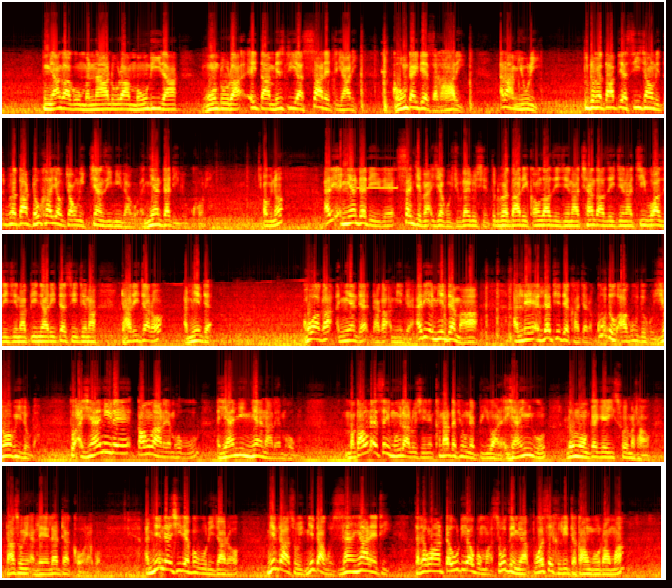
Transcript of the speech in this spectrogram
သူများကကိုမနာလိုတာမုန်းတီးတာဝန်တိုတာအိတ်တာမစ္စတီယာစတဲ့တရားတွေဂုံတိုက်တဲ့စကားတွေအဲ့ဒါမျိုးတွေသူတစ်ဖက်သားပျက်စီးကြောင်းတွေသူတစ်ဖက်သားဒုက္ခရောက်ကြောင်းတွေကြံစည်နေတာကိုအညံ့ဓာတ်တွေလို့ခေါ်တယ်ဟုတ်ပြီနော် အဲ့ဒီအညံ့တက်တွေတဲ့စန့်ကျင်ဘက်အရက်ကိုယူလိုက်လို့ရှိရင်သူတို့ဘက်သားတွေကောင်းစားစေခြင်းလားချမ်းသာစေခြင်းလားကြီးပွားစေခြင်းလားပညာတွေတက်စေခြင်းလားဒါတွေကြတော့အမြင့်တက်ဟိုကအညံ့တက်ဒါကအမြင့်တက်အဲ့ဒီအမြင့်တက်မှာအလေအလက်ဖြစ်တဲ့ခါကျတော့ကုသိုလ်အာကုသိုလ်ကိုရောပြီးလုပ်တာသူအယမ်းကြီးလဲကောင်းလာတယ်မဟုတ်ဘူးအယမ်းကြီးညံ့လာလည်းမဟုတ်ဘူးမကောင်းတဲ့စိတ်မွေးလာလို့ရှိရင်ခဏတစ်ဖြုတ်နဲ့ပြီးသွားတယ်အယမ်းကြီးကိုလုံလုံကဲကဲကြီးဆွဲမထောင်ဒါဆိုရင်အလေအလက်တက်ခေါ်တာပေါ့အမြင့်တက်ရှိတဲ့ပုံကိုယ်တွေကြတော့ မေတ္တာဆိုရင်မေတ္တာကိုဇံရတဲ့အထိတရားဝါတဦးတယောက်ပေါ်မှာစိုးစင်များပွဲစိတ်ကလေးတစ်ကောင်ကိုတောင်မှ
